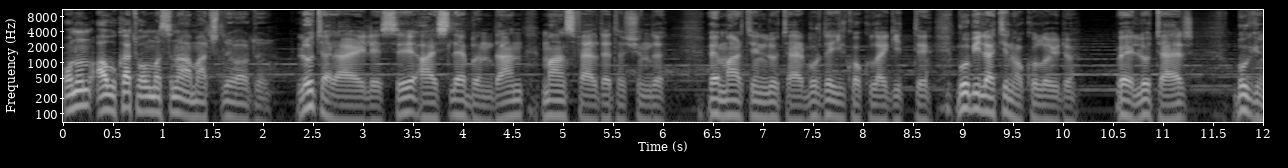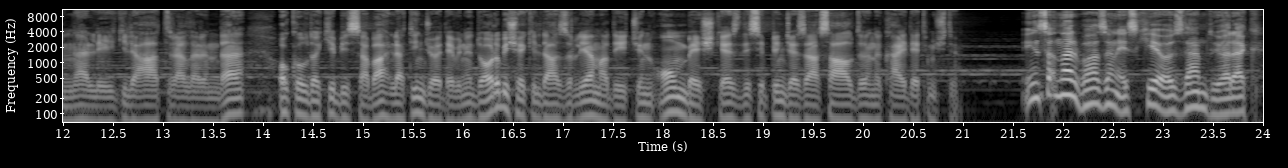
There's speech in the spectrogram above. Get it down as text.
Onun avukat olmasını amaçlıyordu. Luther ailesi Eisleben'dan Mansfeld'e taşındı ve Martin Luther burada ilkokula gitti. Bu bir Latin okuluydu ve Luther bugünlerle ilgili hatıralarında okuldaki bir sabah Latince ödevini doğru bir şekilde hazırlayamadığı için 15 kez disiplin cezası aldığını kaydetmişti. İnsanlar bazen eskiye özlem duyarak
